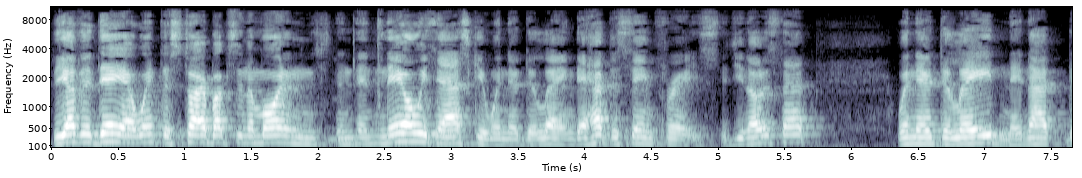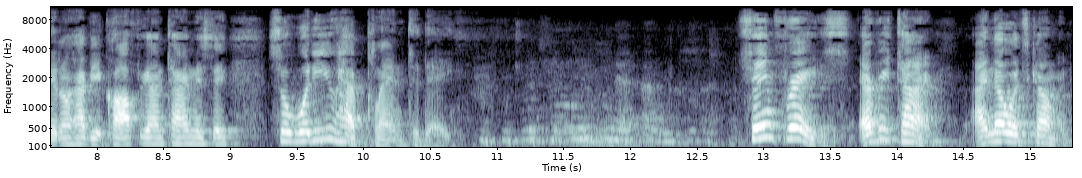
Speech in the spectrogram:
the other day I went to Starbucks in the morning and, and they always ask you when they're delaying. They have the same phrase. Did you notice that? When they're delayed and they not, they don't have your coffee on time, they say, so what do you have planned today? Same phrase every time. I know it's coming.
